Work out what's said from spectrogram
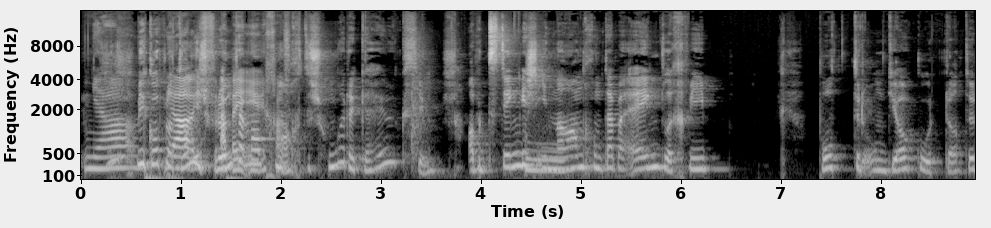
Ja. mein gut ja, platonischer ich- Freund hat mal gemacht, das war hure geil. Gewesen. Aber das Ding ist, in Mm. Nahen kommt eben eigentlich wie Butter und Joghurt, oder?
